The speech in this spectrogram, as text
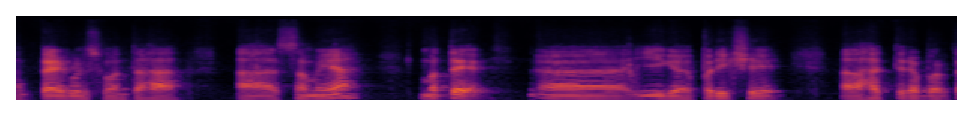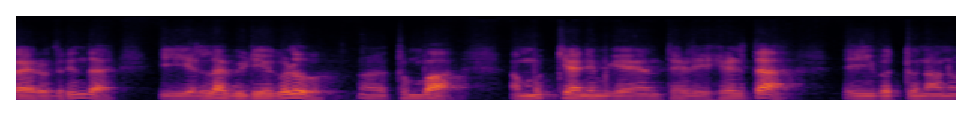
ಮುಕ್ತಾಯಗೊಳಿಸುವಂತಹ ಸಮಯ. ಮತ್ತು ಈಗ ಪರೀಕ್ಷೆ ಹತ್ತಿರ ಬರ್ತಾ ಇರೋದ್ರಿಂದ ಈ ಎಲ್ಲ ವಿಡಿಯೋಗಳು ತುಂಬ ಮುಖ್ಯ ನಿಮಗೆ ಅಂಥೇಳಿ ಹೇಳ್ತಾ, ಇವತ್ತು ನಾನು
